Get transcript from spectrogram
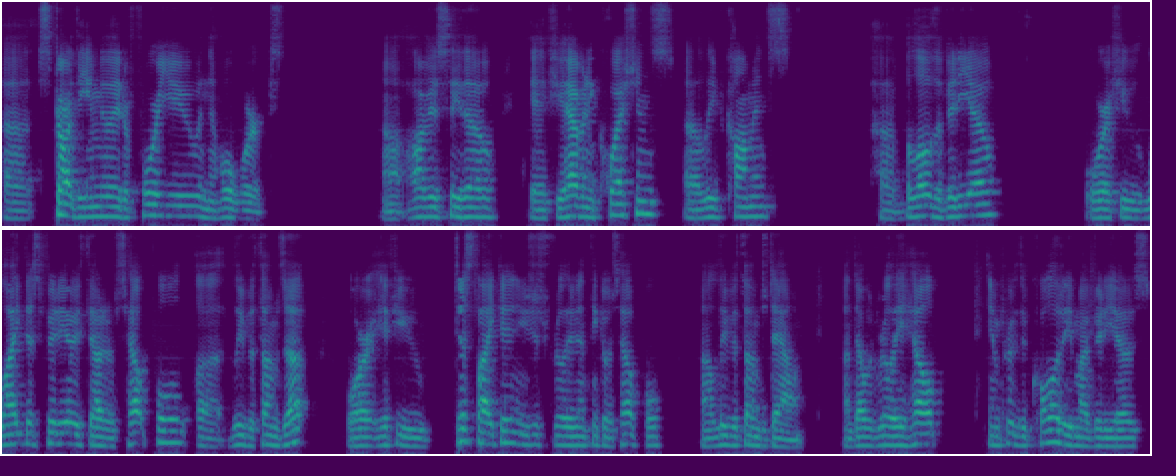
uh, start the emulator for you and the whole works. Uh, obviously though, if you have any questions, uh, leave comments uh, below the video. Or if you like this video, you thought it was helpful, uh, leave a thumbs up. Or if you dislike it and you just really didn't think it was helpful, Uh, leave a thumbs down. Uh, that would really help improve the quality of my videos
